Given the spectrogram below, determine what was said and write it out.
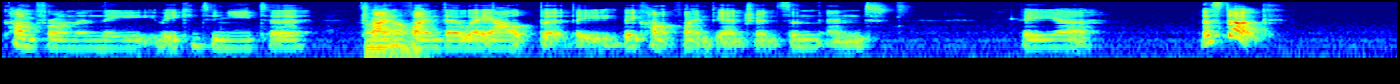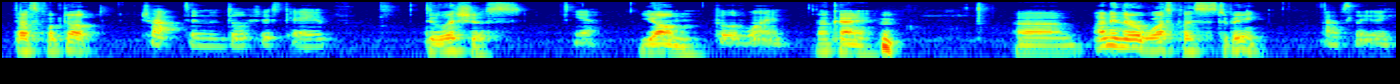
come from, and they they continue to try Oh, no. and find their way out, but they they can't find the entrance, and and they uh they're stuck, That's fucked up. trapped in a delicious cave Delicious. Yeah. Yum. full of wine. Okay. um, I mean, there are worse places to be. Absolutely.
